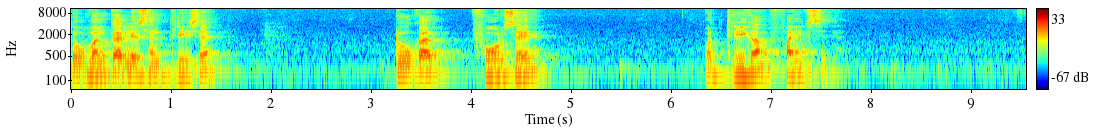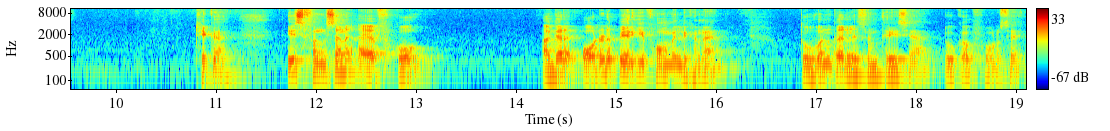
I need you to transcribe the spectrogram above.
तो वन का रिलेशन थ्री से, टू का फोर से, और थ्री का फाइव से। ठीक है? इस फ़ंक्शन एफ़ को अगर ऑर्डर्ड पेयर की फॉर्म में लिखना है तो वन का रिलेशन थ्री से है टू का फोर से,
